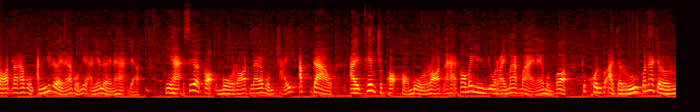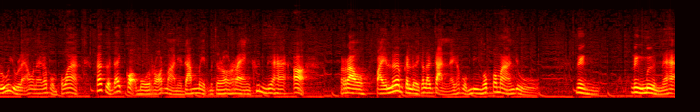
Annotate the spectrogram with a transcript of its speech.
รอสนะครับผมอันนี้เลยนะครับผมเนี่ยอันนี้เลยนะฮะเดี๋ยวนี่ฮะเสื้อเกาะโบรอสนะครับผมใช้อัพดาว ไอเทมเฉพาะของโบรอสนะฮะ ก็ไม่รีวิวอะไรมากมายนะครับผมก็ทุกคนก็อาจจะรู้ก็น่าจะรู้อยู่แล้วนะครับผมเพราะว่าถ้าเกิดได้เกาะโบรอสมาเนี่ยดาเมจมันจะแรงขึ้นเนี่ยฮะอะเราไปเริ่มกันเลยก็แล้วกันนะครับผมมีงบประมาณอยู่ 1 1 0,000นะฮะ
